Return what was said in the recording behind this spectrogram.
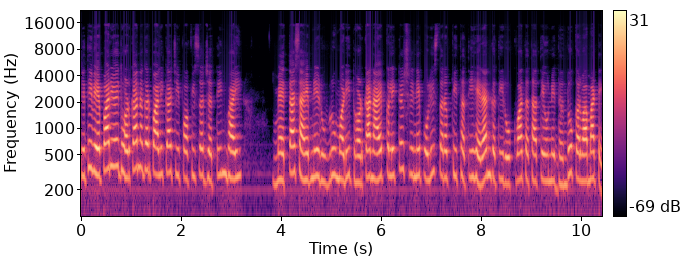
જેથી વેપારીઓએ ધોળકા નગરપાલિકા ચીફ ઓફિસર જતીનભાઈ મહેતા સાહેબને રૂબરૂ મળી ધોળકા નાયબ કલેક્ટરશ્રીને પોલીસ તરફથી થતી હેરાનગતિ રોકવા તથા તેઓને ધંધો કરવા માટે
